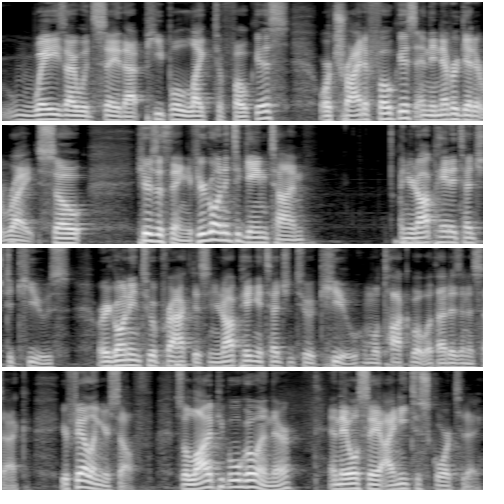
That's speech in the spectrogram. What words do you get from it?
ways I would say that people like to focus or try to focus and they never get it right. So here's the thing if you're going into game time and you're not paying attention to cues, or you're going into a practice and you're not paying attention to a cue, and we'll talk about what that is in a sec, you're failing yourself. So a lot of people will go in there and they will say, I need to score today.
